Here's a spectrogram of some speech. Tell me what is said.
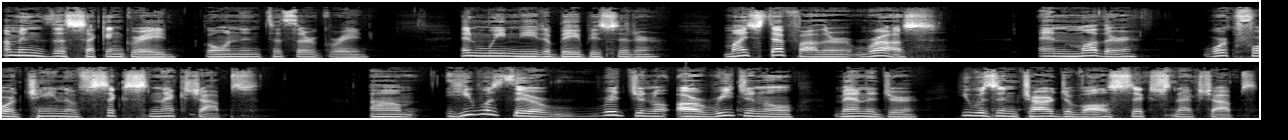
I'm in the second grade, going into third grade, and we need a babysitter. My stepfather, Russ, and mother work for a chain of six snack shops. Um, he was the original, our regional manager. He was in charge of all six snack shops.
